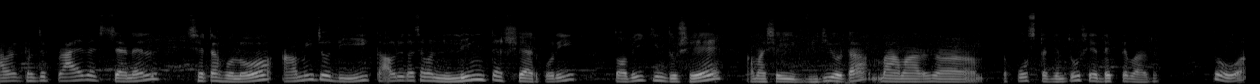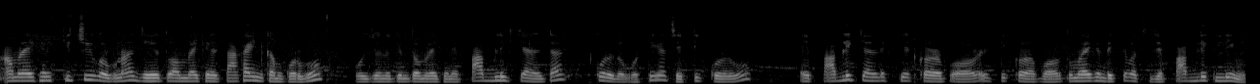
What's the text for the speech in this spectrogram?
আর একটা হচ্ছে প্রাইভেট চ্যানেল সেটা হলো আমি যদি কারোর কাছে আমার লিঙ্কটা শেয়ার করি তবেই কিন্তু সে আমার সেই ভিডিওটা বা আমার পোস্টটা কিন্তু সে দেখতে পারবে। তো আমরা এখানে কিছুই করব না, যেহেতু আমরা এখানে টাকা ইনকাম করব, ওই জন্য কিন্তু আমরা এখানে পাবলিক চ্যানেলটা করে দেবো, ঠিক আছে? টিক করে দেবো। এই পাবলিক চ্যানেলটা ক্রিয়েট করার পর টিক করার পর তোমরা এখানে দেখতে পাচ্ছ যে পাবলিক লিঙ্ক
